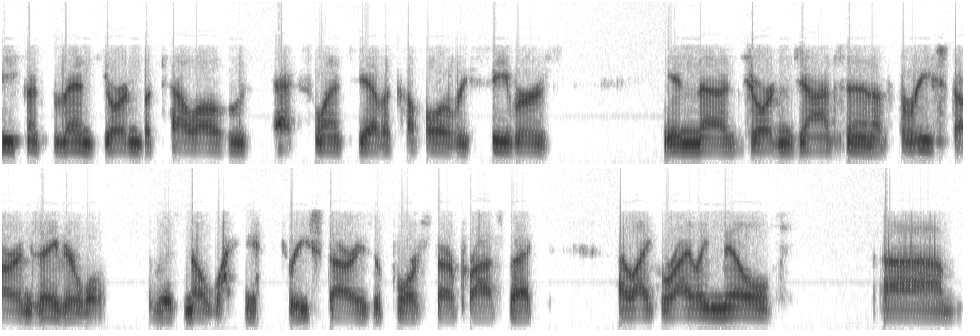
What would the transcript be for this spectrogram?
defensive end Jordan Botelho, who's excellent. You have a couple of receivers in uh, Jordan Johnson and a three-star in Xavier. Well, there's no way a three-star. He's a four-star prospect. I like Rylie Mills um,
